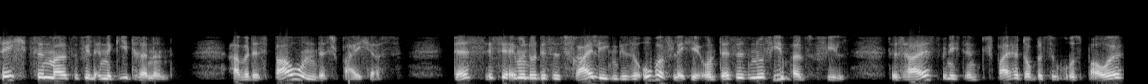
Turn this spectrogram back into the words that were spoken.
16 mal so viel Energie drinnen. Aber das Bauen des Speichers, das ist ja immer nur dieses Freiliegen dieser Oberfläche und das ist nur viermal so viel. Das heißt, wenn ich den Speicher doppelt so groß baue,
